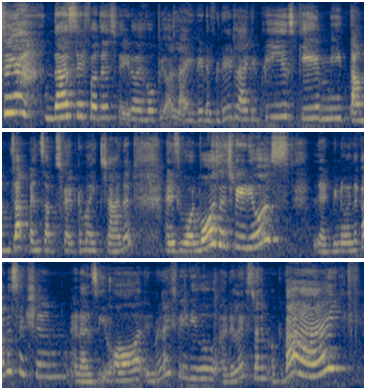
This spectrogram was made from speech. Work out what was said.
so ya that's it for this video I hope you are like it if did like it please give me thumbs up and subscribe to my channel. And if you want more such videos let me know in the comment section. And i'll see you all in my next video. Until next time. Okay bye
